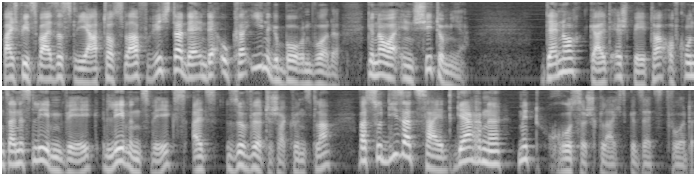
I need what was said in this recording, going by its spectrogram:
Beispielsweise Sliatoslav Richter, der in der Ukraine geboren wurde, genauer in Schitomir. Dennoch galt er später aufgrund seines Lebenweg, Lebenswegs als sowjetischer Künstler, was zu dieser Zeit gerne mit Russisch gleichgesetzt wurde.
